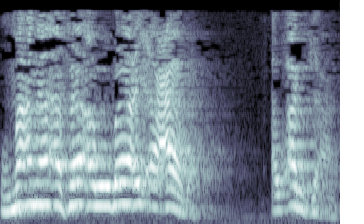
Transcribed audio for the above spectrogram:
ومعنى أفاء رباعي أعاد أو أرجع.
